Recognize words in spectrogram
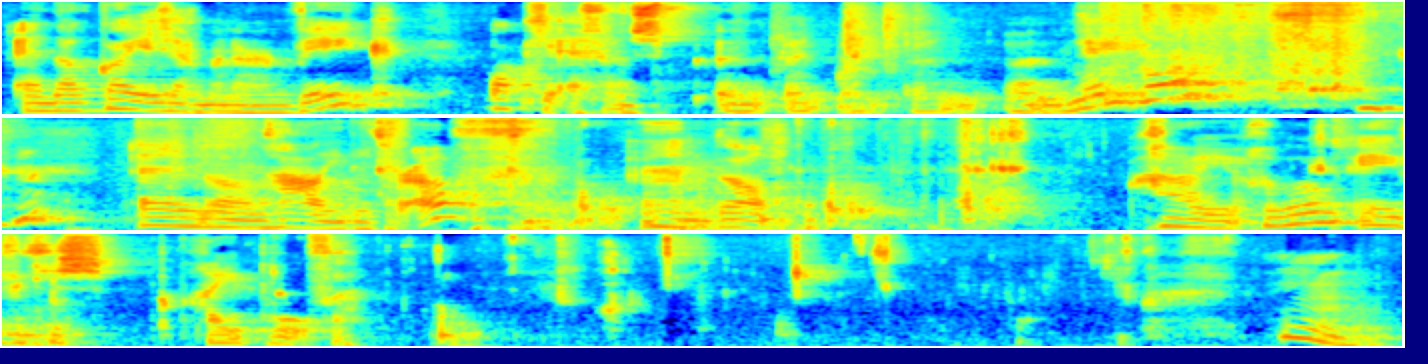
En dan kan je zeg maar na een week pak je even een, sp- een, een, een, een, een lepel. Mhm. En dan haal je dit eraf. En dan ga je gewoon eventjes ga je proeven. Hmm.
